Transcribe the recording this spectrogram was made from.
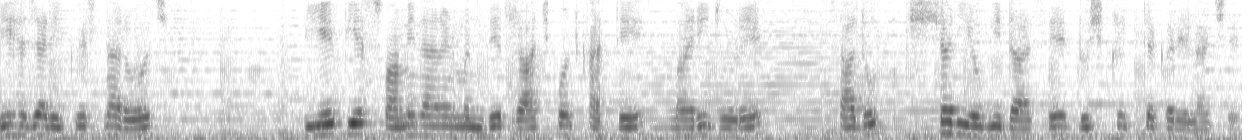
બે હજાર એકવીસના રોજ બીએપીએસ સ્વામિનારાયણ મંદિર રાજકોટ ખાતે મારી જોડે સાધુ અક્ષર યોગી દાસે દુષ્કૃત્ય કરેલા છે.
